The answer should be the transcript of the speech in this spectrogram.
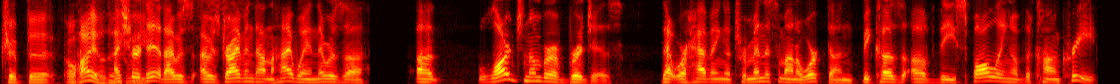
trip to Ohio this year. I sure week. did. I was I was driving down the highway and there was a a large number of bridges that were having a tremendous amount of work done because of the spalling of the concrete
